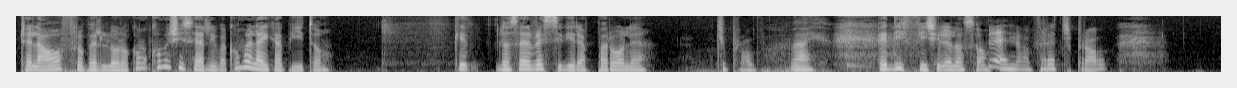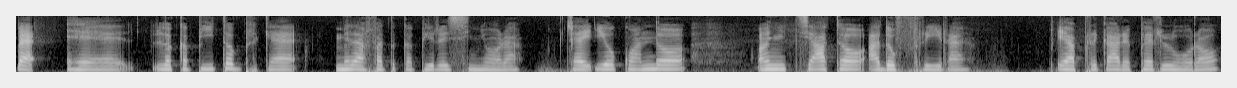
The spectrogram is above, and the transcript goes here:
Cioè, la offro per loro. Com- come ci sei arrivata? Come l'hai capito? Che lo sapresti dire a parole? Ci provo. Vai. È difficile, lo so. Eh no, però ci provo. Beh, eh, l'ho capito perché me l'ha fatto capire il Signore. Cioè, io quando ho iniziato ad offrire e a pregare per loro,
